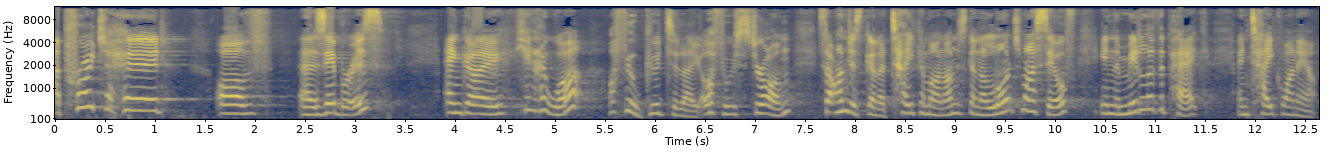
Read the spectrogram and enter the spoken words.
approach a herd of uh, zebras and go, you know what? I feel good today. I feel strong. So I'm just going to take them on. I'm just going to launch myself in the middle of the pack and take one out.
